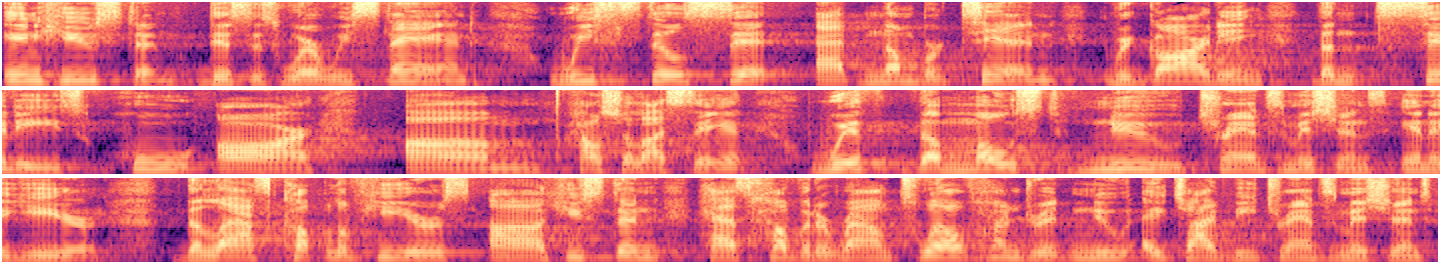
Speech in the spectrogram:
In Houston, this is where we stand. We still sit at number 10 regarding the cities who are, um, how shall I say it, with the most new transmissions in a year. The last couple of years, uh, Houston has hovered around 1,200 new HIV transmissions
